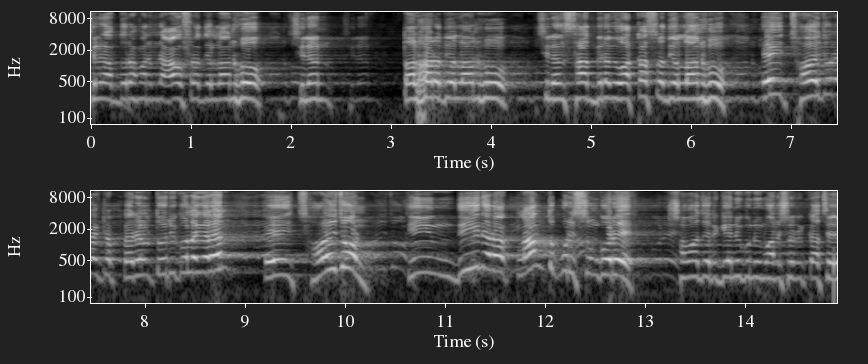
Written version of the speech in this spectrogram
ছিলেন আব্দুর রহমান ইবনে আউফ রাদি আল্লাহ আনহু ছিলেন তলহা রাদি আল্লাহ আনহু ছিলেন সাদ বিন আবি ওয়াক্কাস রাদি আল্লাহ আনহু। এই ছয় জন একটা প্যানেল তৈরি করে গেলেন। এই ছয় জন তিন দিনের অক্লান্ত পরিশ্রম করে সমাজের জ্ঞানীগুণী মানুষের কাছে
